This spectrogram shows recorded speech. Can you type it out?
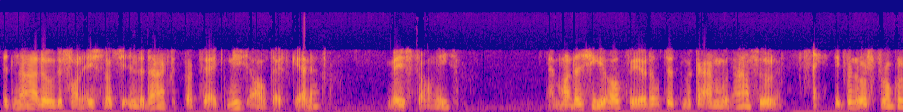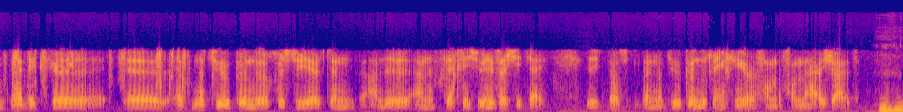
het nadeel ervan is dat ze inderdaad de praktijk niet altijd kennen. Meestal niet. Maar dan zie je ook weer dat het elkaar moet aanvullen. Ik ben oorspronkelijk heb ik eh, eh, heb natuurkunde gestudeerd en aan, de, aan de Technische Universiteit. Dus ik, was, ik ben natuurkundige ingenieur van, van huis uit. Mhm.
